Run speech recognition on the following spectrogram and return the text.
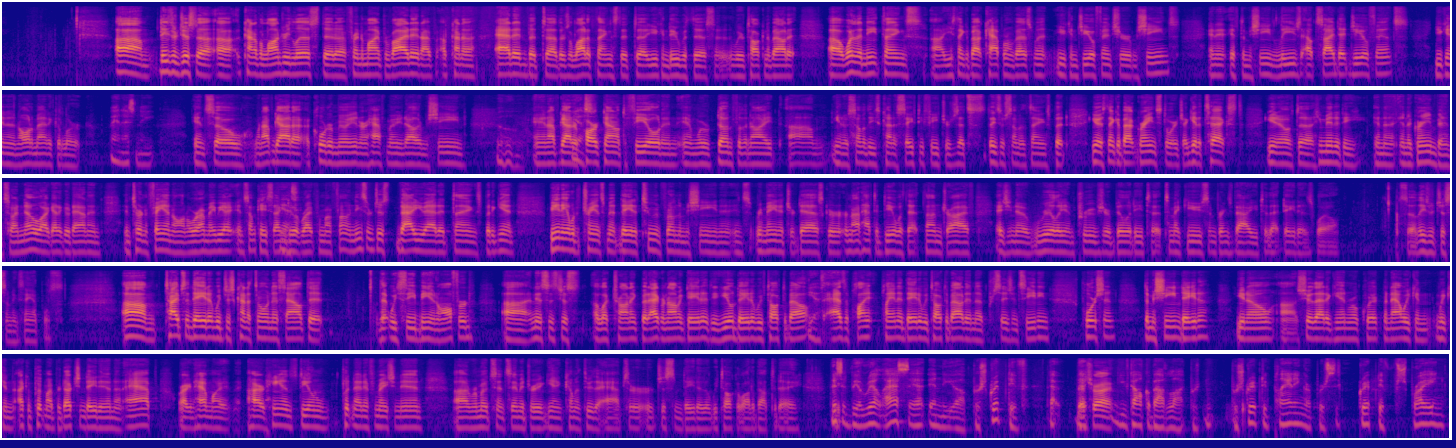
Um, these are just a, a kind of a laundry list that a friend of mine provided. I've, I've kind of added, but uh, there's a lot of things that uh, you can do with this. We were talking about it. Uh, one of the neat things, uh, you think about capital investment, you can geofence your machines, and if the machine leaves outside that geofence, you get an automatic alert. Man, that's neat. And so when I've got a, a quarter million or a half million dollar machine, Ooh, and I've got her Yes. parked down at the field and, and we're done for the night. Um, you know, some of these kind of safety features, that's, these are some of the things. But, you know, think about grain storage. I get a text, you know, of the humidity in a, in a grain bin. So I know I got to go down and, and turn the fan on, or I maybe I, in some cases I can do it right from my phone. These are just value added things. But again, being able to transmit data to and from the machine and, and remain at your desk or, or not have to deal with that thumb drive, as you know, really improves your ability to, to make use and brings value to that data as well. So these are just some examples. Um, types of data, we're just kind of throwing this out that, that we see being offered. Uh, and this is just electronic, but agronomic data, the yield data we've talked about. Yes. As a plant, planted data we talked about in the precision seeding portion. The machine data, you know, uh, show that again real quick. But now we can, we can, I can put my production data in an app or I can have my hired hands dealing, putting that information in. Uh, remote sense imagery again coming through the apps or, or just some data that we talk a lot about today. This would be a real asset in the uh, prescriptive that, That's that right. you talk about a lot. Prescriptive planning or prescriptive spraying.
